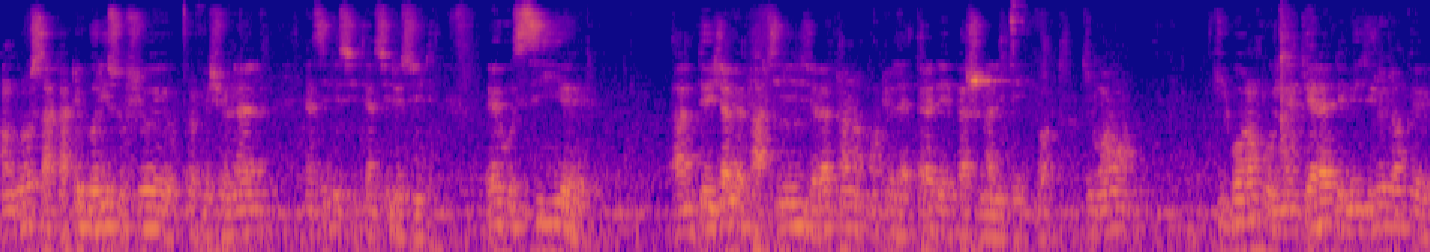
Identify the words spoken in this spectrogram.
en gros sa catégorie socio et professionnelle, ainsi de suite, ainsi de suite. Et aussi, euh, en deuxième partie, je vais prendre en compte les traits de personnalité bon, qui, qui auront pour l'intérêt de mesurer donc euh,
